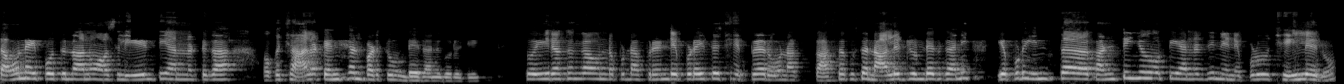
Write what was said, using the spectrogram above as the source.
డౌన్ అయిపోతున్నాను అసలు ఏంటి అన్నట్టుగా ఒక చాలా టెన్షన్ పడుతూ ఉండేదాని గురుజీ. సో ఈ రకంగా ఉన్నప్పుడు నా ఫ్రెండ్ ఎప్పుడైతే చెప్పారో నాకు కాస్త కూస్త నాలెడ్జ్ ఉండేది కానీ ఎప్పుడు ఇంత కంటిన్యూటీ అన్నది నేను ఎప్పుడు చేయలేదు.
